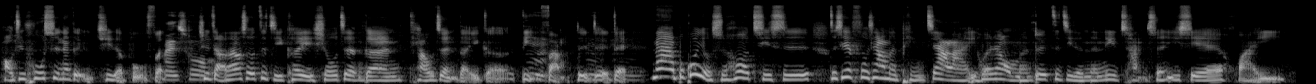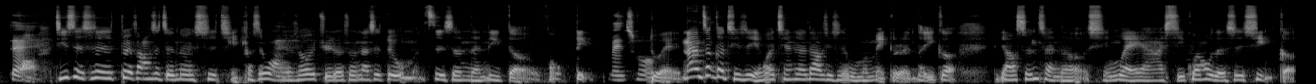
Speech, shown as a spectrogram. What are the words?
好，去忽视那个语气的部分，没错，去找到说自己可以修正跟调整的一个地方。嗯、对对对。嗯、那不过有时候其实这些负向的评价啦，也会让我们对自己的能力产生一些怀疑。对，即使是对方是针对事情，可是我们有时候会觉得说那是对我们自身能力的否定。没错，对，那这个其实也会牵涉到其实我们每个人的一个比较深层的行为啊、习惯或者是性格，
